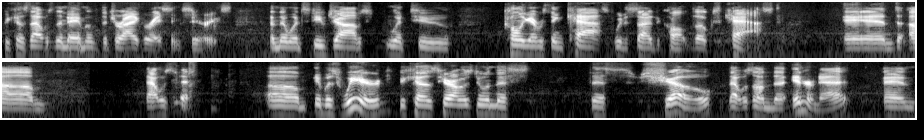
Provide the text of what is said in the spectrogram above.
because that was the name of the drag racing series. And then when Steve Jobs went to calling everything cast, we decided to call it Volkscast, and um, that was it. Um, it was weird because here I was doing this this show that was on the internet, and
